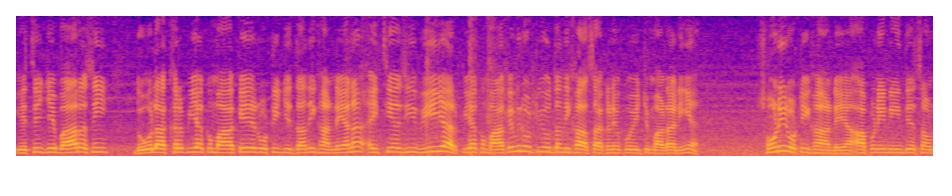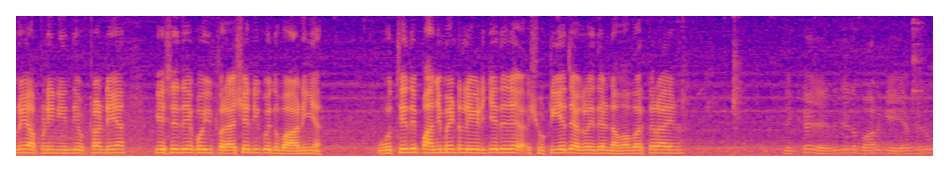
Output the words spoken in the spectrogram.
ਇੱਥੇ ਜੇ ਬਾਹਰ ਅਸੀਂ 2 ਲੱਖ ਰੁਪਇਆ ਕਮਾ ਕੇ ਰੋਟੀ ਜਿੱਦਾਂ ਦੀ ਖਾਂਦੇ ਆ ਨਾ ਇੱਥੇ ਅਸੀਂ 20000 ਰੁਪਇਆ ਕਮਾ ਕੇ ਵੀ ਰੋਟੀ ਉਦਾਂ ਦੀ ਖਾ ਸਕਦੇ ਹਾਂ, ਕੋਈ 'ਚ ਮਾੜਾ ਨਹੀਂ ਹੈ। ਸੋਹਣੀ ਰੋਟੀ ਖਾਣ ਦੇ ਆ ਆਪਣੀ ਨੀਂਦ ਦੇ ਸੌਣੇ ਆਪਣੀ ਨੀਂਦ ਦੇ ਉੱਠਣ ਦੇ ਆ ਕਿਸੇ ਦੇ ਕੋਈ ਪ੍ਰੈਸ਼ਰ ਨਹੀਂ ਕੋਈ ਦਬਾਅ ਨਹੀਂ ਆ ਉੱਥੇ ਤੇ 5 ਮਿੰਟ ਲੇਟ ਜੇ ਤੇ ਛੁੱਟੀ ਹੈ ਤੇ ਅਗਲੇ ਦਿਨ ਨਵਾਂ ਵਰਕਰ ਆਏ ਨਾ ਦੇਖਿਆ ਜਾਏ ਤੇ ਜਿਹੜੇ ਬਾਹਰ ਗਏ ਆ ਫਿਰ ਉਹ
